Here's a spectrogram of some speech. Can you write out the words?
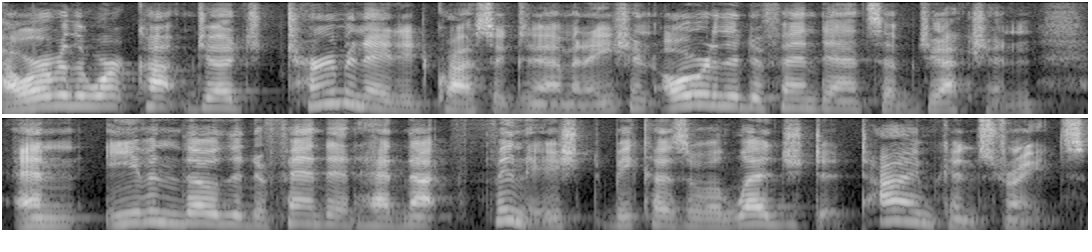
However, the work comp judge terminated cross examination over the defendant's objection, and even though the defendant had not finished because of alleged time constraints.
